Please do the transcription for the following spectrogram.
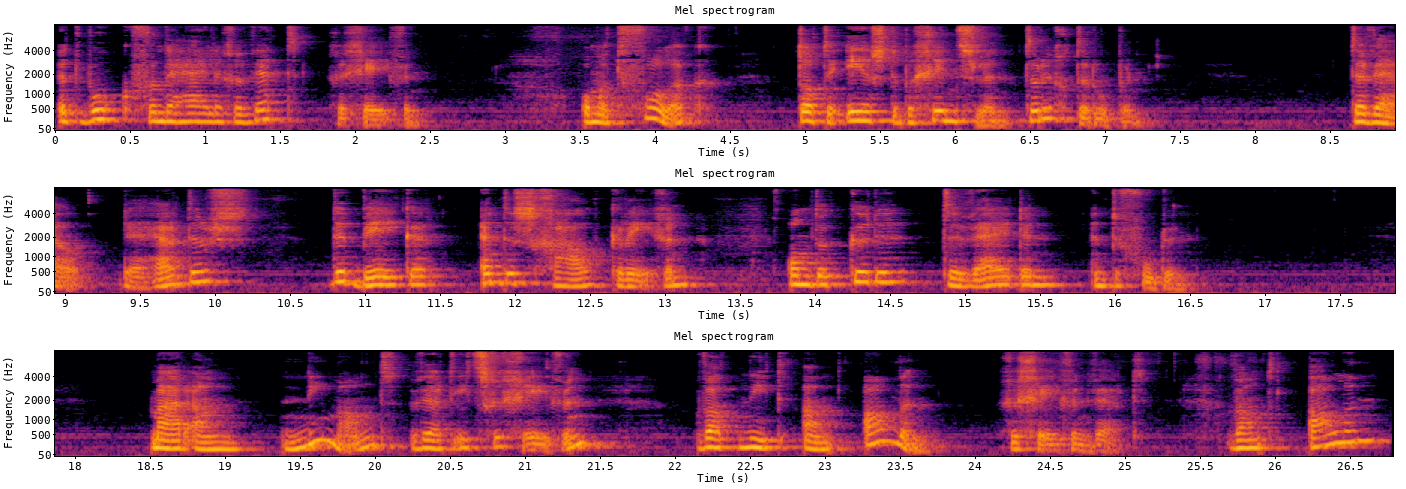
het boek van de Heilige Wet gegeven, om het volk tot de eerste beginselen terug te roepen, terwijl de herders de beker en de schaal kregen om de kudde te weiden en te voeden. Maar aan niemand werd iets gegeven wat niet aan allen gegeven werd, want allen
